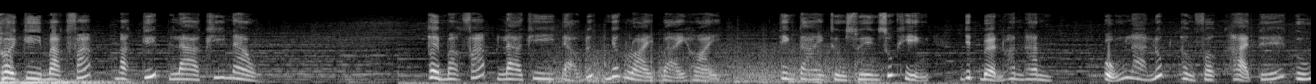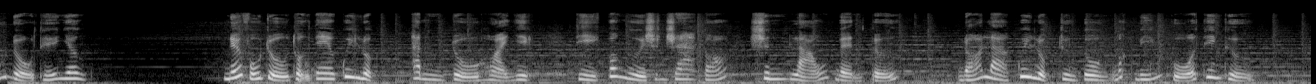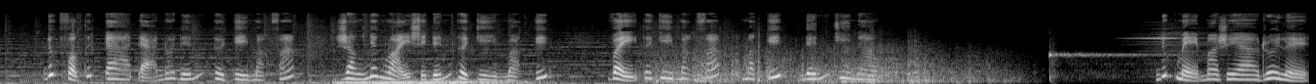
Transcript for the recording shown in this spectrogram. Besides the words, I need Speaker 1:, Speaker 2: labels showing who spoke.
Speaker 1: Thời kỳ mạt Pháp, mạt kiếp là khi nào? Thời mạt Pháp là khi đạo đức nhân loại bại hoại, thiên tai thường xuyên xuất hiện, dịch bệnh hoành hành, cũng là lúc thần Phật hạ thế cứu độ thế nhân. Nếu vũ trụ thuận theo quy luật thành trụ hoại diệt, thì con người sinh ra có sinh lão bệnh tử. Đó là quy luật trường tồn bất biến của thiên thượng. Đức Phật Thích Ca đã nói đến thời kỳ mạt Pháp rằng nhân loại sẽ đến thời kỳ mạt kiếp. Vậy thời kỳ mạt Pháp, mạt kiếp đến khi nào? Đức mẹ Maria rơi lệ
